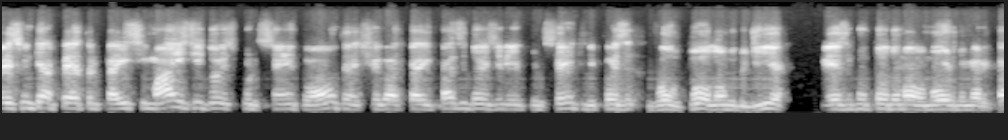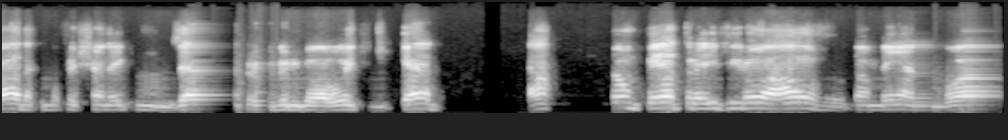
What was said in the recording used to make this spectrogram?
Fez com que a Petro caísse mais de 2% ontem, chegou a cair quase 2,5%, depois voltou ao longo do dia, mesmo com todo o mau humor do mercado, acabou fechando aí com 0,8% de queda. Então, Petro aí virou alvo também agora.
